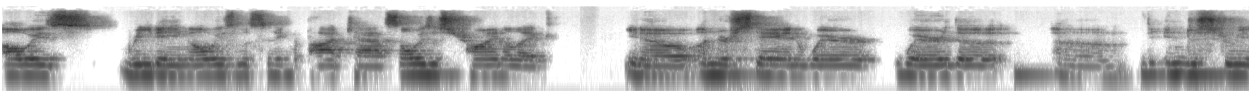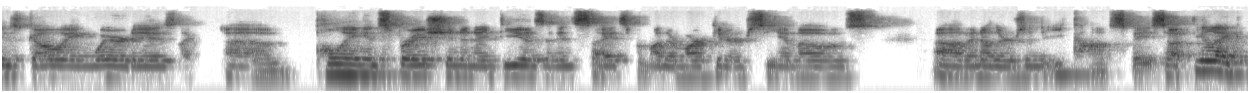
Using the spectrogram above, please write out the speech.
always reading, always listening to podcasts, always just trying to like, you know, understand where where the um, the industry is going, where it is, like um, pulling inspiration and ideas and insights from other marketers, CMOs, um, and others in the e-com space. So I feel like,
